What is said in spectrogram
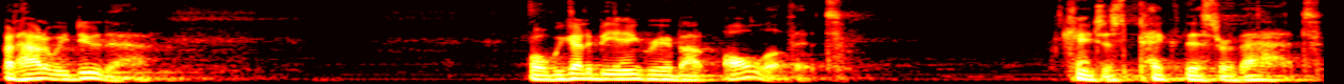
But how do we do that? Well, we got to be angry about all of it. Can't just pick this or that.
